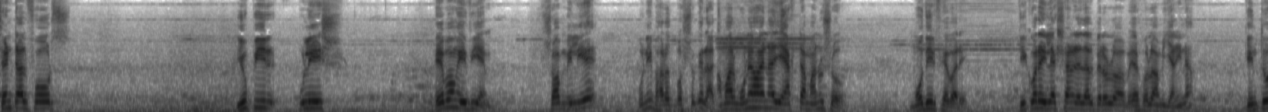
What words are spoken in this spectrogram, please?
সেন্ট্রাল ফোর্স, ইউপির পুলিশ এবং এভিএম সব মিলিয়ে উনি ভারতবর্ষকে রাজ আমার মনে হয় না যে একটা মানুষও মোদির ফেভারে কি করে ইলেকশন রেজাল্ট বেরোলো হলো আমি জানি না। কিন্তু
